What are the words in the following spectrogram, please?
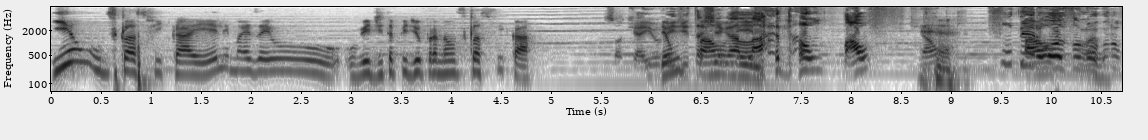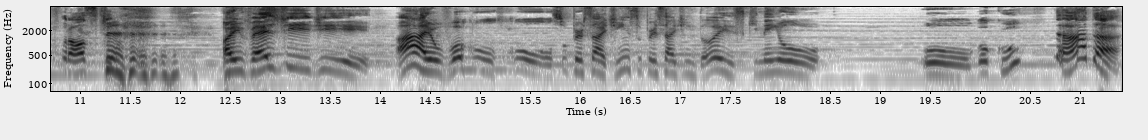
iam desclassificar ele, mas aí o, o Vegeta pediu pra não desclassificar. Só que aí o Deu um Vegeta pau chega nele. lá e dá um pau fuderoso no, no Frost. Ao invés de, de. Ah, eu vou com, com Super Saiyajin, Super Saiyajin 2, que nem o. O Goku. Nada!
